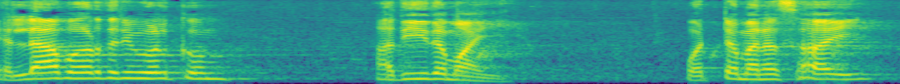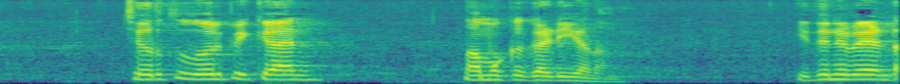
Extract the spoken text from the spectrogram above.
എല്ലാ വേർതിരിവുകൾക്കും അതീതമായി ഒറ്റ മനസ്സായി ചെറുത്തു തോൽപ്പിക്കാൻ നമുക്ക് കഴിയണം. ഇതിനു വേണ്ട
